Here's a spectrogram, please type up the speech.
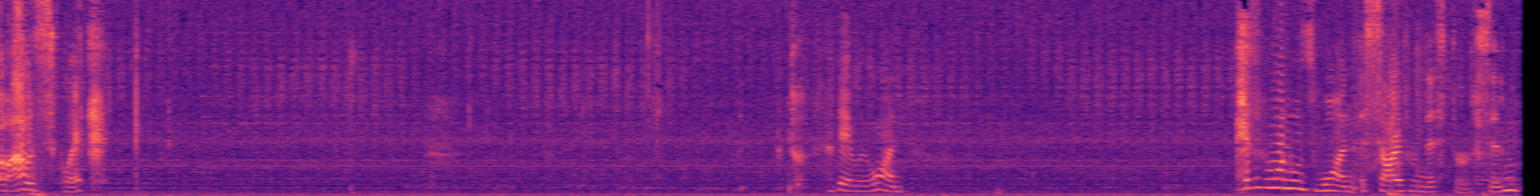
Oh, I was quick. Okay, we won. Everyone was one aside from this person.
